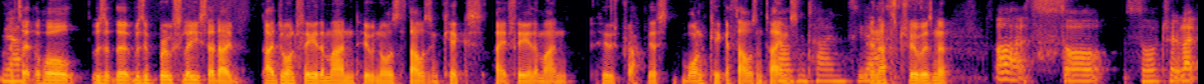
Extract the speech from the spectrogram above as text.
Yeah. That's like the whole was it the was it Bruce Lee said I I don't fear the man who knows a thousand kicks. I fear the man who's practiced one kick a thousand times. Thousand times, yeah. And that's true, isn't it? Oh, it's so so true. Like,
